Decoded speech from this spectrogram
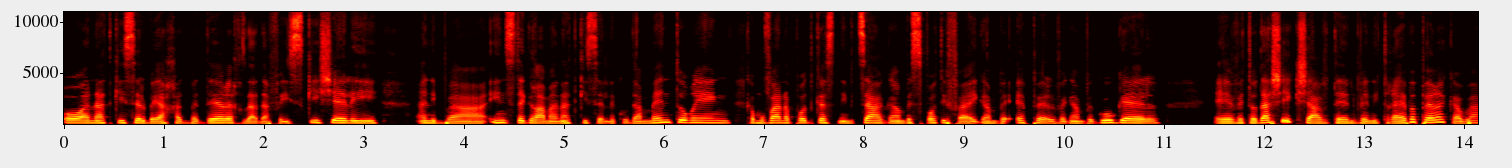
או ענת קיסל ביחד בדרך, זה הדף העסקי שלי. אני באינסטגרם ענת קיסל נקודה מנטורינג, כמובן הפודקאסט נמצא גם בספוטיפיי, גם באפל וגם בגוגל, אה, ותודה שהקשבתן ונתראה בפרק הבא.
